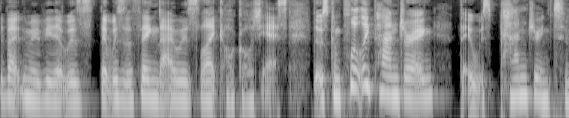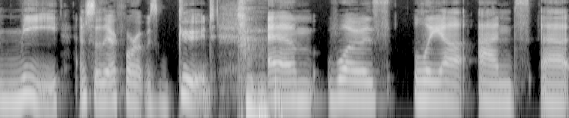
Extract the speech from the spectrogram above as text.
about the movie that was that was the thing that I was like, oh god, yes, that was completely pandering, but it was pandering to me, and so therefore it was good. um, was Leia and uh,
